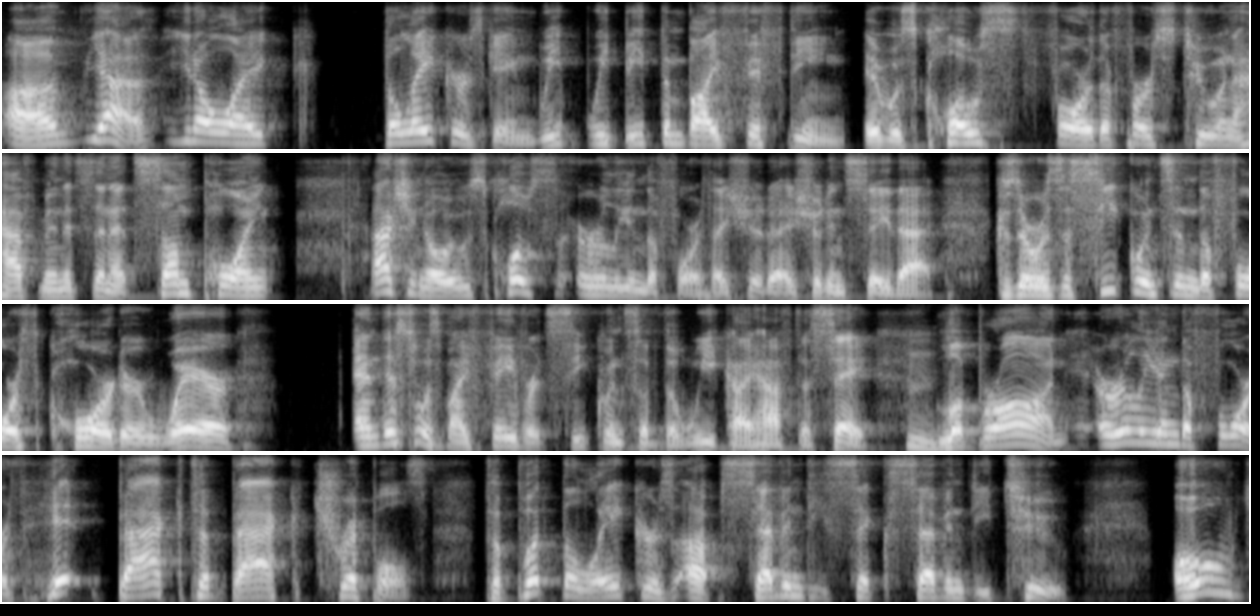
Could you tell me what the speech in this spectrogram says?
Um, yeah, you know, like the Lakers game, we we beat them by 15. It was close for the first two and a half minutes, and at some point, actually no, it was close early in the fourth. I should I shouldn't say that because there was a sequence in the fourth quarter where. And this was my favorite sequence of the week, I have to say. Hmm. LeBron, early in the fourth, hit back to back triples to put the Lakers up 76 72. OG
